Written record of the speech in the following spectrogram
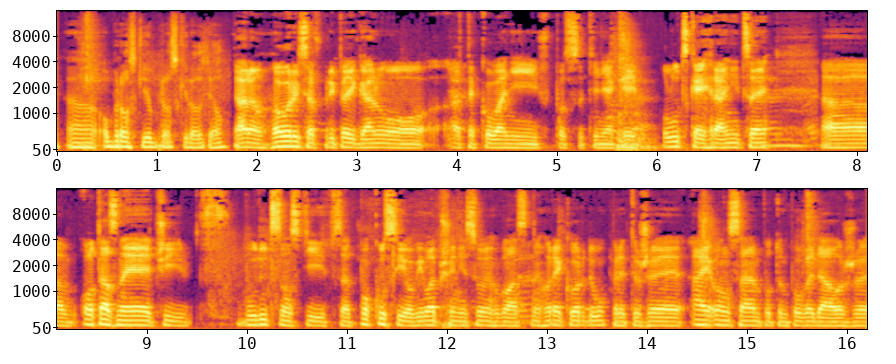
uh, obrovský, obrovský rozdiel. Áno, hovorí sa v prípade Ganu o atakovaní v podstate nejakej ľudskej hranice. A otázne je, či v budúcnosti sa pokusí o vylepšenie svojho vlastného rekordu, pretože aj on sám potom povedal, že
